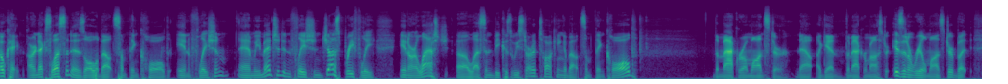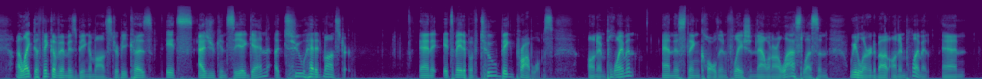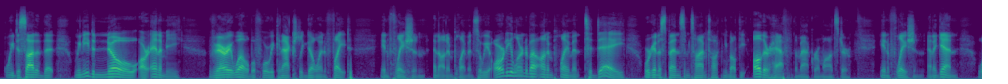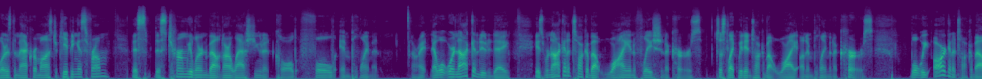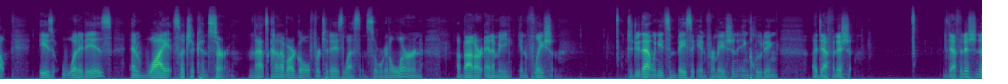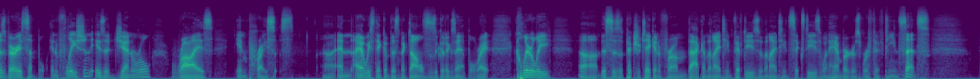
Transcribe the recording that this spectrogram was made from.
Okay, our next lesson is all about something called inflation. And we mentioned inflation just briefly in our last uh, lesson because we started talking about something called the macro monster. Now, again, the macro monster isn't a real monster, but I like to think of him as being a monster because it's, as you can see, again, a two headed monster. And it's made up of two big problems unemployment and this thing called inflation. Now, in our last lesson, we learned about unemployment. And we decided that we need to know our enemy very well before we can actually go and fight inflation and unemployment. So we already learned about unemployment. Today, we're going to spend some time talking about the other half of the macro monster, inflation. And again, what is the macro monster keeping us from? This this term we learned about in our last unit called full employment. All right. Now what we're not going to do today is we're not going to talk about why inflation occurs, just like we didn't talk about why unemployment occurs. What we are going to talk about is what it is and why it's such a concern. And that's kind of our goal for today's lesson. So we're going to learn about our enemy, inflation. To do that, we need some basic information, including a definition. The definition is very simple. Inflation is a general rise in prices. Uh, and I always think of this McDonald's as a good example, right? Clearly, uh, this is a picture taken from back in the 1950s or the 1960s when hamburgers were 15 cents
